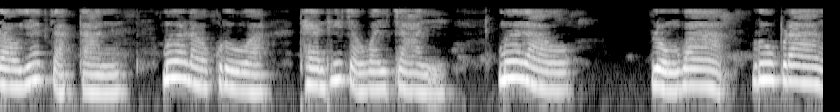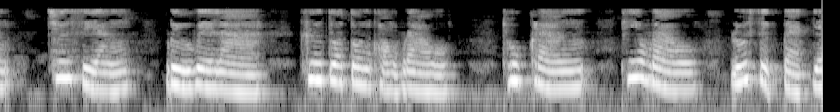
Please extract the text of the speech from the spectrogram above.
เราแยกจากกัน เมื่อเรากลัวแทนที่จะไว้ใจ เมื่อเราหลงว่ารูปร่าง ชื่อเสียง หรือเวลาคือตัวตนของเรา ทุกครั้งที่เรารู้สึกแปลกแย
